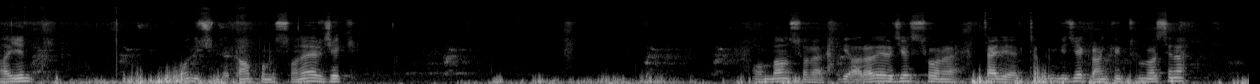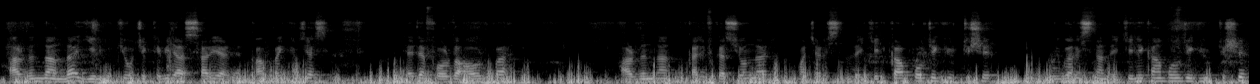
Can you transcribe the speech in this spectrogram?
Ayın 13'ünde kampımız sona erecek. Ondan sonra bir ara vereceğiz. Sonra İtalya'ya bir takım gidecek ranking turnuvasına. Ardından da 22 Ocak'ta bir daha Sarıyer'de kampa gireceğiz. Hedef orada Avrupa. Ardından kalifikasyonlar. Macaristan'da ikili kamp olacak yurt dışı. Bulgaristan'da ikili kamp olacak yurt dışı.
